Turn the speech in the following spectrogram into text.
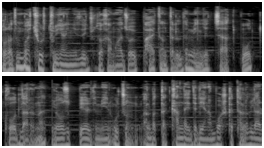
so'radim va ko'rib turganingizdek juda ham ajoyib Python tilida menga chatbot kodlarini yozib berdi men uchun. Albatta qandaydir yana boshqa talablar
